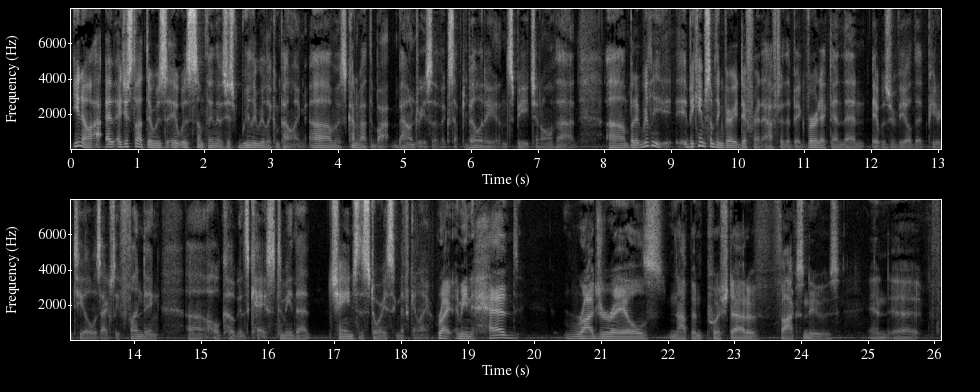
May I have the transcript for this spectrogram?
you know, I, I just thought there was it was something that was just really, really compelling. Um, it's kind of at the bo- boundaries of acceptability and speech and all of that. Um, but it really it became something very different after the big verdict, and then it was revealed that Peter Thiel was actually funding uh, Hulk Hogan's case. To me, that changed the story significantly. Right. I mean, had Roger Ailes not been pushed out of Fox News and uh, f-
